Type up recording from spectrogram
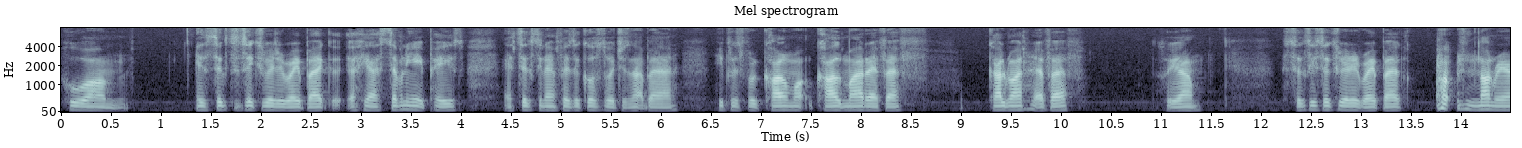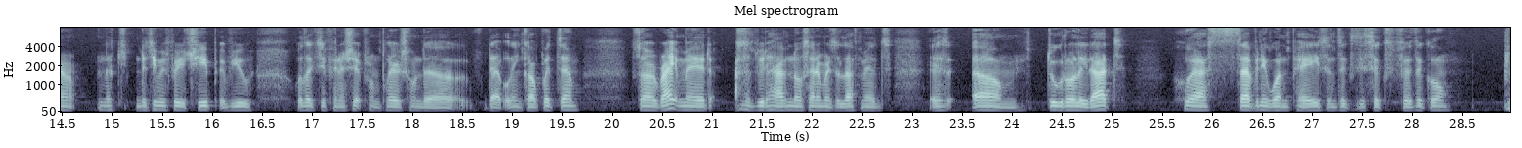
who um is 66 rated right back. He has 78 pace and 69 physicals, which is not bad. He plays for Kalmar, Kalmar FF. Kalmar FF. So yeah, 66 rated right back, non rare the, the team is pretty cheap if you would like to finish it from players from the that link up with them. So our right mid, since we have no center mids or left mids, is um Dugro Lirat, who has 71 pace and 66 physical.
